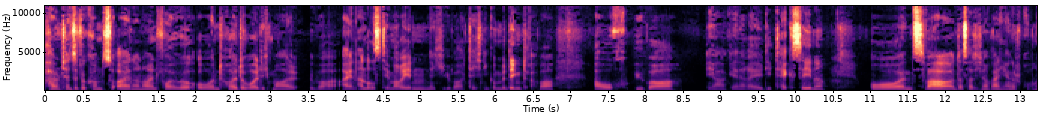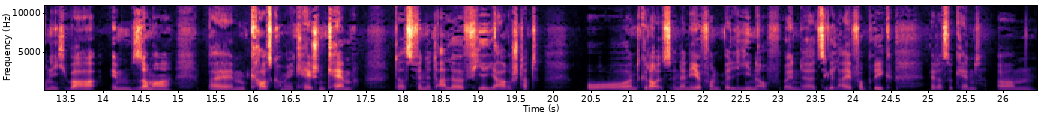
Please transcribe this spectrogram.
Hallo und herzlich willkommen zu einer neuen Folge und heute wollte ich mal über ein anderes Thema reden, nicht über Technik unbedingt, aber auch über ja generell die Tech-Szene. Und zwar, das hatte ich noch gar nicht angesprochen, ich war im Sommer beim Chaos Communication Camp. Das findet alle vier Jahre statt und genau ist in der Nähe von Berlin auf in der Ziegeleifabrik, wer das so kennt. Ähm,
